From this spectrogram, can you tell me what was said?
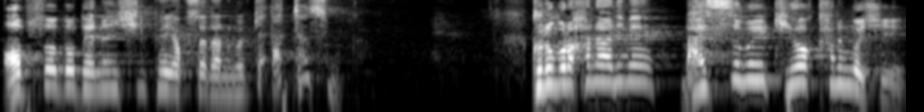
없어도 되는 실패 역사라는 걸 깨닫지 않습니까? 그러므로 하나님의 말씀을 기억하는 것이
